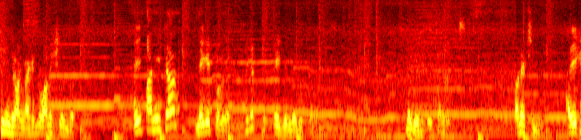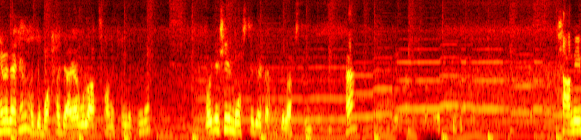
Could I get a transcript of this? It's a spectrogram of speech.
কৃত্রিম ঝর্ণা, কিন্তু অনেক সুন্দর। এই পানিটা লেগে চলে যাচ্ছে, ঠিক আছে? এই যে লেগে চলে লেগে চলে যাচ্ছে অনেক সুন্দর। আর এখানে দেখেন, ওই যে বসার জায়গাগুলো আছে, অনেক সুন্দর সুন্দর। ওই যে সেই মসজিদের কাছে চলে আসছি হ্যাঁ? শামিম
